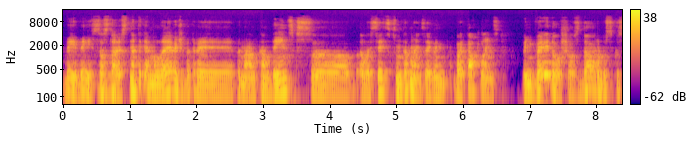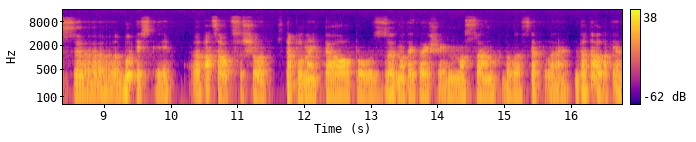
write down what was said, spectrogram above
bija, bija sastāsts ne tikai Malēvičs, bet arī, piemēram, Kandīnsks, uh, Elisits un tam līdzīgi, vai Tatlins. Viņi veido šos darbus, kas uh, burtiski uh, atsaucas uz šo starpplanētu telpu, uz noteikti vēršiem masām, starplē un tā tālāk. Jā.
